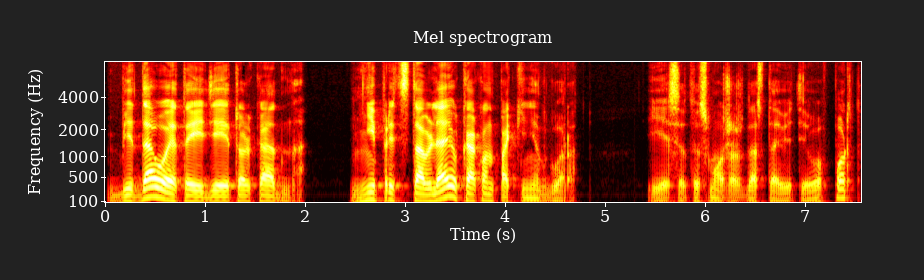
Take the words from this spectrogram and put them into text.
Беда у этой идеи только одна. Не представляю, как он покинет город. Если ты сможешь доставить его в порт,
